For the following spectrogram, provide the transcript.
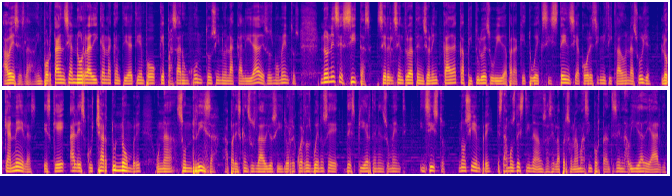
A veces la importancia no radica en la cantidad de tiempo que pasaron juntos, sino en la calidad de esos momentos. No necesitas ser el centro de atención en cada capítulo de su vida para que tu existencia cobre significado en la suya. Lo que anhelas es que al escuchar tu nombre, una sonrisa aparezca en sus labios y los recuerdos buenos se despierten en su mente. Insisto, no siempre estamos destinados a ser la persona más importante en la vida de alguien,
